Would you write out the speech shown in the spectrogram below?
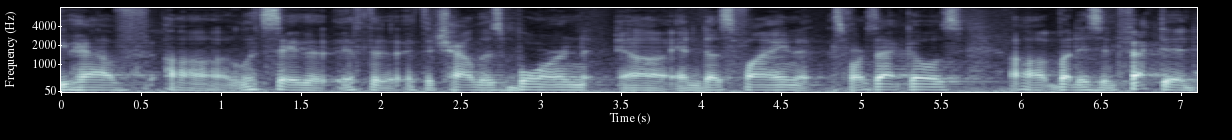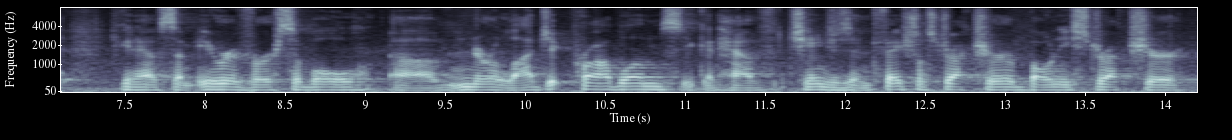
you have, uh, let's say that if the, if the child is born uh, and does fine as far as that goes, uh, but is infected, you can have some irreversible uh, neurologic problems. You can have changes in facial structure, bony structure.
